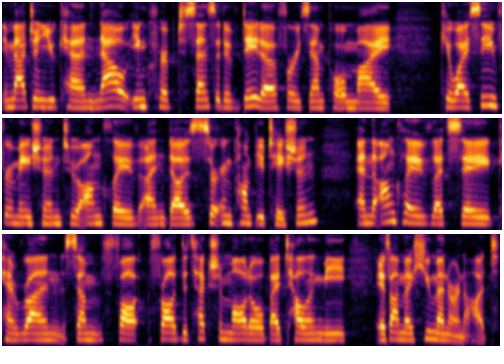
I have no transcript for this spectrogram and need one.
imagine you can now encrypt sensitive data, for example, my KYC information to enclave and does certain computation. And the enclave, let's say, can run some fraud detection model by telling me if I'm a human or not.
